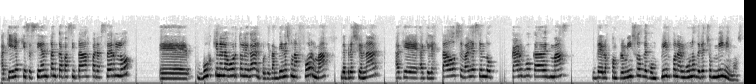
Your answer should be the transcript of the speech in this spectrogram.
Aquellas que se sientan capacitadas para hacerlo, eh, busquen el aborto legal, porque también es una forma de presionar a que, a que el Estado se vaya haciendo cargo cada vez más de los compromisos de cumplir con algunos derechos mínimos,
